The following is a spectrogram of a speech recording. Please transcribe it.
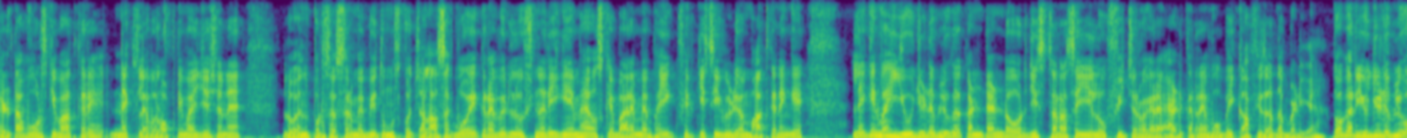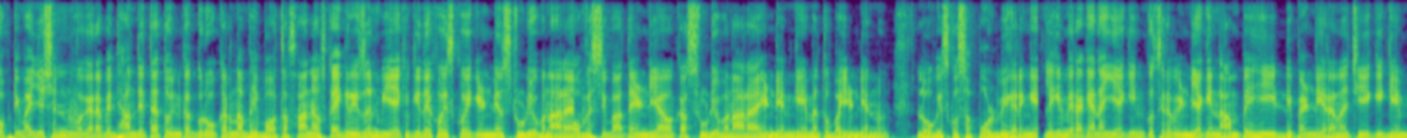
डेल्टा फोर्स की बात करें नेक्स्ट लेवल ऑप्टिमाइजेशन है लो एंड प्रोसेसर में भी तुम उसको चला सको, वो एक रेवोल्यूशनरी गेम है, उसके बारे में भाई फिर किसी वीडियो में बात करेंगे। लेकिन भाई यूजीडब्ल्यू का कंटेंट और जिस तरह से ये लोग फीचर वगैरह ऐड कर रहे हैं, वो भाई काफ़ी ज़्यादा बढ़िया है। तो अगर यूजीडब्ल्यू ऑप्टिमाइजेशन वगैरह पे ध्यान देता है तो इनका ग्रो करना भाई बहुत आसान है। उसका एक रीजन भी है, क्योंकि देखो, इसको एक इंडियन स्टूडियो बना रहा है। ऑब्वियसली बात है इंडिया का स्टूडियो बना रहा है इंडियन गेम है तो भाई इंडियन लोग इसको सपोर्ट भी करेंगे। लेकिन मेरा कहना यह है कि इनको सिर्फ़ इंडिया के नाम पर ही डिपेंड नहीं रहना चाहिए कि गेम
